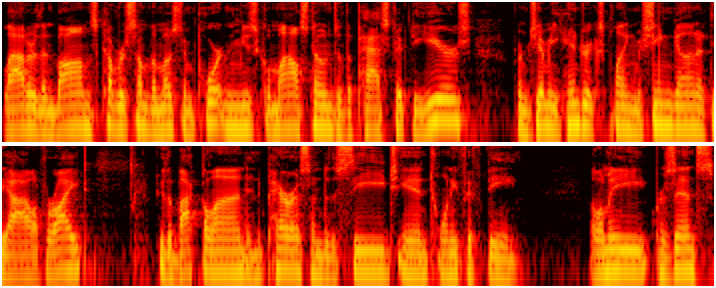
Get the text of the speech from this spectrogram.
Louder Than Bombs covers some of the most important musical milestones of the past 50 years, from Jimi Hendrix playing Machine Gun at the Isle of Wight to the Bataclan in Paris under the siege in 2015. Vulliamy presents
